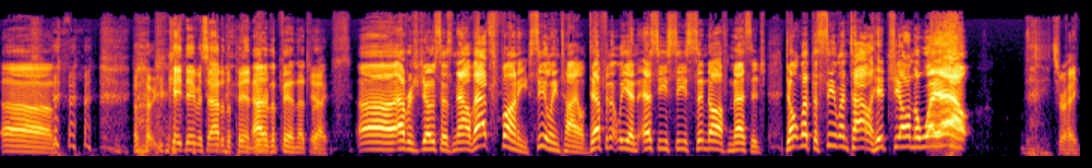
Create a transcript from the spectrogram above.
um, K. Davis out of the pin. out dude. of the pin. That's Yeah. right. Uh, Average Joe says, "Now that's funny. Ceiling tile, definitely an SEC send-off message. Don't let the ceiling tile hit you on the way out." That's right.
